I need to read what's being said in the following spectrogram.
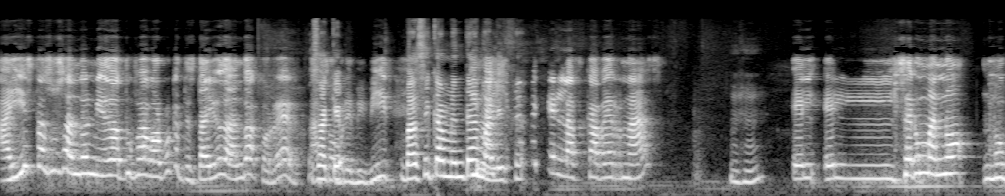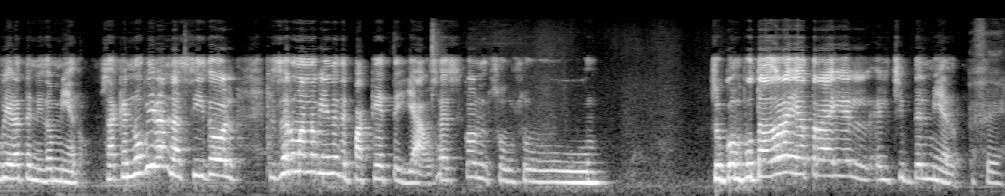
Ahí estás usando el miedo a tu favor porque te está ayudando a correr, a sobrevivir. básicamente Imagínate que en las cavernas el, ser humano no hubiera tenido miedo. O sea, que no hubiera nacido, el, ser humano viene de paquete ya, o sea, es con su, su, su computadora ya trae el, chip del miedo. Sí.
